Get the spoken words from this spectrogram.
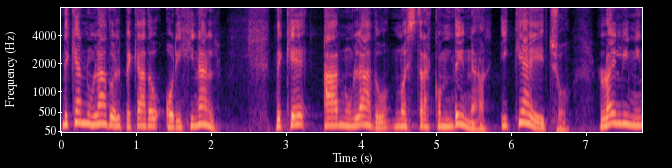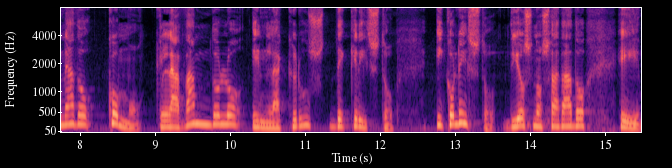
De que ha anulado el pecado original, de que ha anulado nuestra condena. ¿Y qué ha hecho? Lo ha eliminado ¿cómo? clavándolo en la cruz de Cristo. Y con esto Dios nos ha dado eh,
